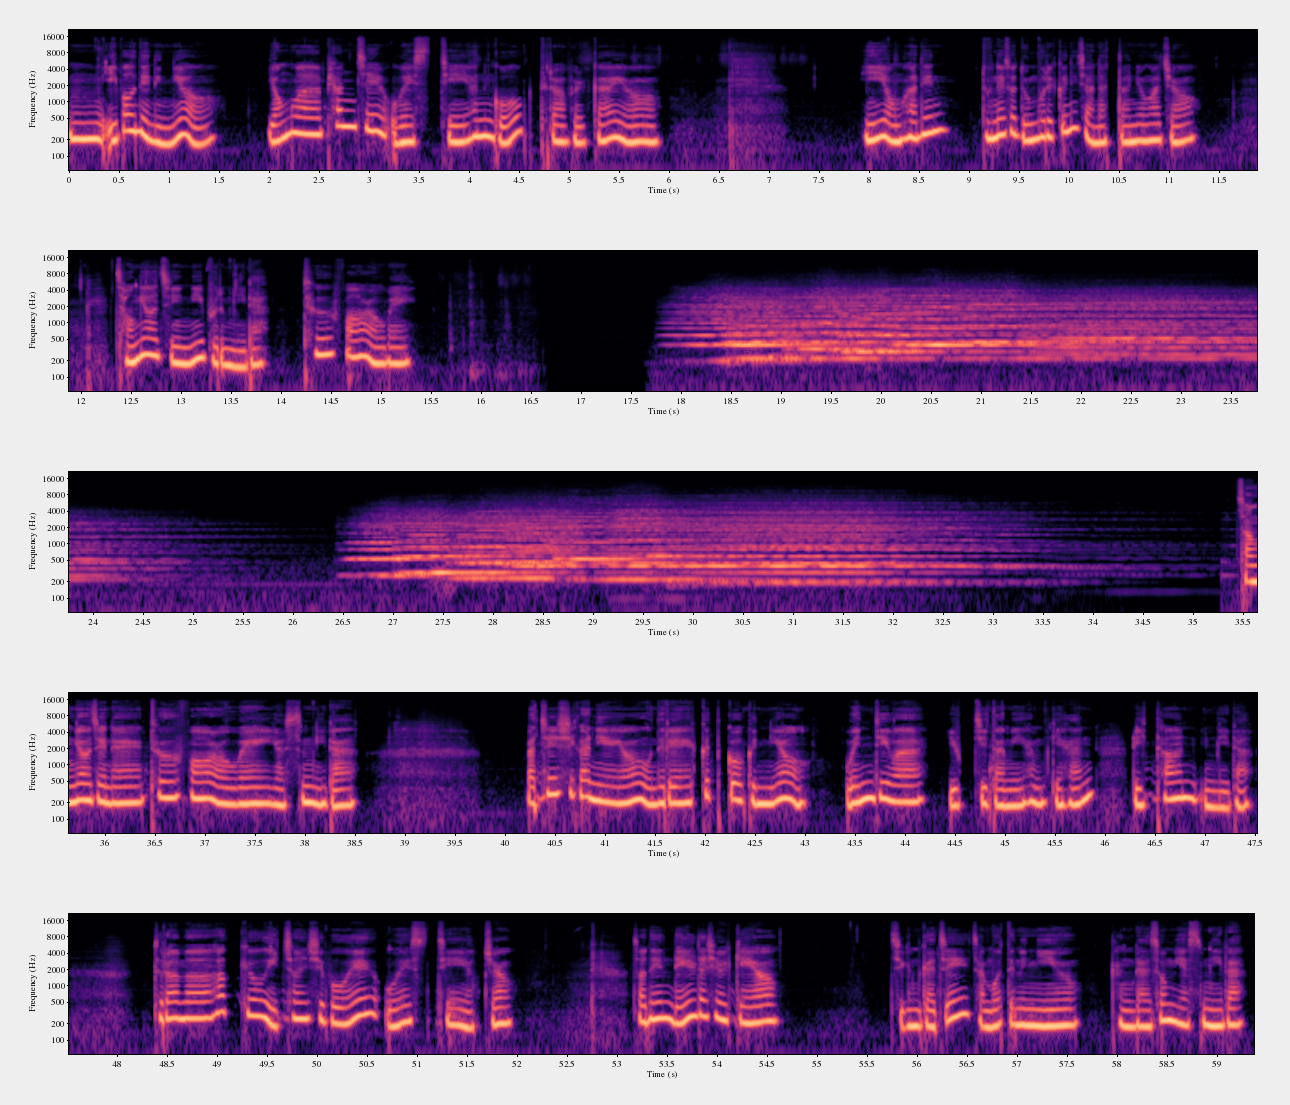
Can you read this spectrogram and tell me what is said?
음, 이번에는요, 영화 편지 OST 한 곡 들어볼까요? 이 영화는 눈에서 눈물이 끊이지 않았던 영화죠. 정여진이 부릅니다. Too Far Away. 정여진의 Too Far Away 였습니다. 마칠 시간이에요. 오늘의 끝곡은요. 웬디와 육지담이 함께한 리턴입니다. 드라마 학교 2015의 OST였죠. 저는 내일 다시 올게요. 지금까지 잠 못 드는 이유 강다솜이었습니다.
